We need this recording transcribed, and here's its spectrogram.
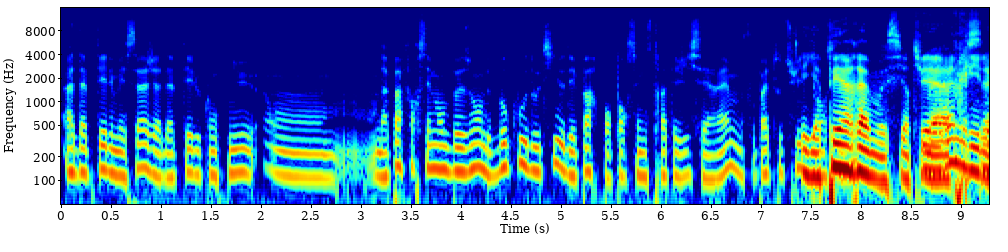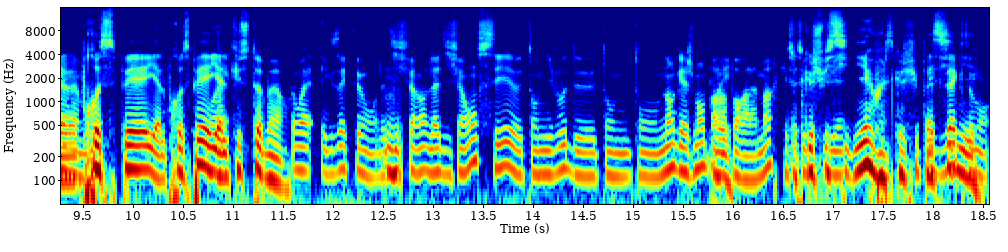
Adapter le message, adapter le contenu. On n'a pas forcément besoin de beaucoup d'outils au départ pour penser une stratégie CRM. Il ne faut pas tout de suite. Et il y a PRM aussi. hein, Tu PRM et appris le prospect, il y a le prospect et il y a le customer. Ouais, exactement. La, Mm. la différence, c'est euh, ton niveau de ton, ton engagement par Oui. rapport à la marque. Est-ce que, je suis es- signé ou est-ce que je suis pas signé? Exactement.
